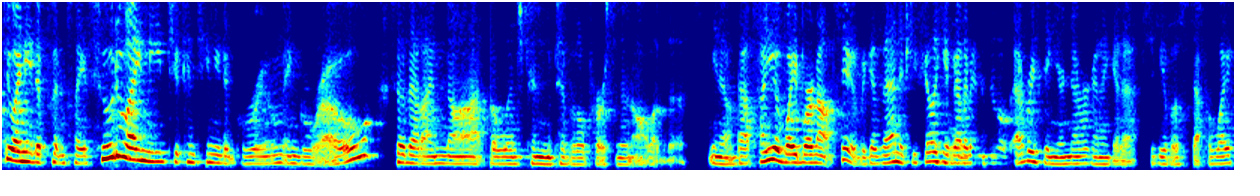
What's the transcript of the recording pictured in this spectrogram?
do I need to put in place? Who do I need to continue to groom and grow so that I'm not the linchpin and the pivotal person in all of this. You know, that's how you avoid burnout too, because then if you feel like you've got to be in the middle of everything, you're never going to get it to be able to step away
